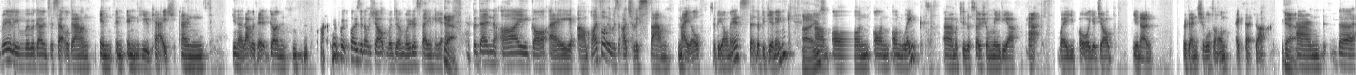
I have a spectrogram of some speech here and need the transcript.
really, we were going to settle down in, in, in the UK and you know, that was it, done. we're closing up shop, we're done, we're staying here. Yeah. But then I got a, um, I thought it was actually spam mail, to be honest, at the beginning. Nice. Um, on on on Linked, um, which is a social media app where you put all your job, you know, credentials on, etc. Yeah. And the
